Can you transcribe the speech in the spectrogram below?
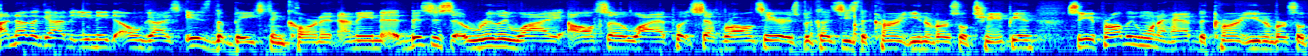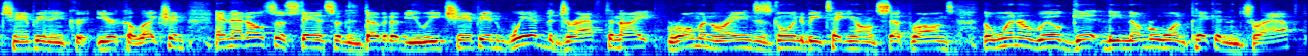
Another guy that you need to own, guys, is the Beast Incarnate. I mean, this is really why, also why I put Seth Rollins here, is because he's the current Universal Champion, so you probably want to have the current Universal Champion in your collection, and that also stands for the WWE Champion. We have the draft tonight. Roman Reigns is going to be taking on Seth Rollins. The winner will get the number one pick in the draft,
